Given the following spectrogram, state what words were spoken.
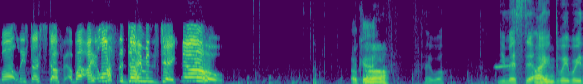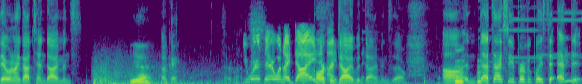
well, at least our stuff. But I lost the diamonds, Jake. No. Okay. Uh, Hey, Will. You missed it. I Um, wait. Were you there when I got ten diamonds? yeah. Okay. Never mind. You weren't there when I died. Parker I- died with diamonds though. Um, and that's actually a perfect place to end it.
